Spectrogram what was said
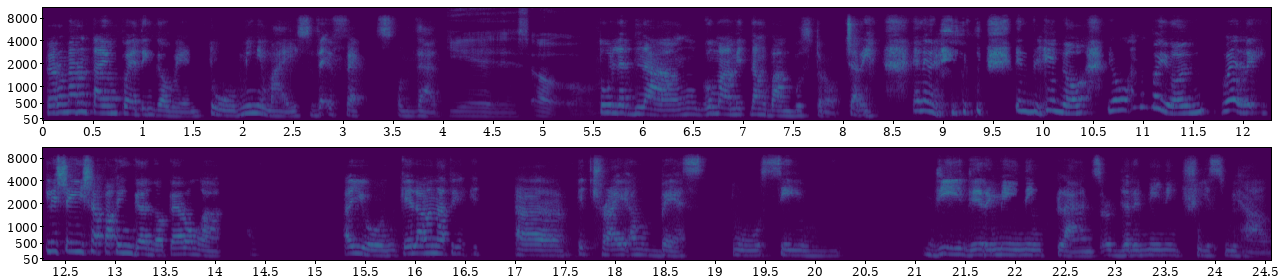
Pero meron tayong pwedeng gawin to minimize the effects of that. Yes, oo. Tulad ng gumamit ng bamboo straw. Tsari. Anyway, hindi no. Yung ano ba yun? Well, cliche siya pakinggan, no? Pero nga, ayun, kailangan natin it, uh, i-try ang best to save the the remaining plants or the remaining trees we have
